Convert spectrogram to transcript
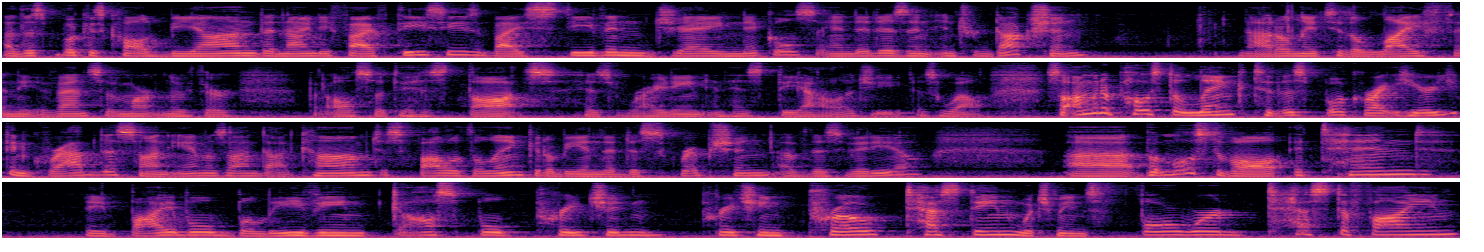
Uh, this book is called Beyond the 95 Theses by Stephen J. Nichols, and it is an introduction not only to the life and the events of Martin Luther, but also to his thoughts, his writing, and his theology as well. So I'm going to post a link to this book right here. You can grab this on Amazon.com. Just follow the link, it'll be in the description of this video. Uh, but most of all, attend a Bible believing, gospel preaching, preaching, protesting, which means forward testifying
